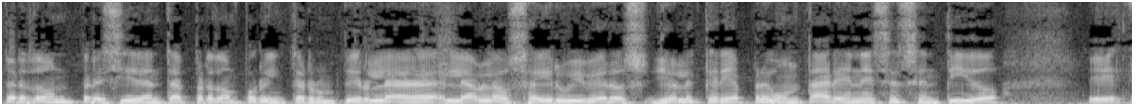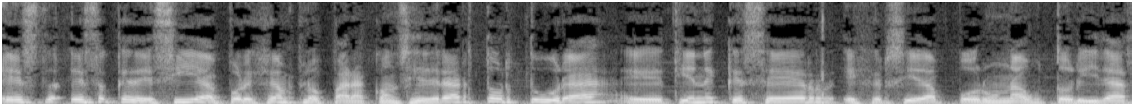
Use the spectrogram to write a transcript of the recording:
Perdón, presidenta, perdón por interrumpirla, le habla Osair Viveros. Yo le quería preguntar en ese sentido, eh, esto, esto que decía, por ejemplo, para considerar tortura eh, tiene que ser ejercida por una autoridad.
